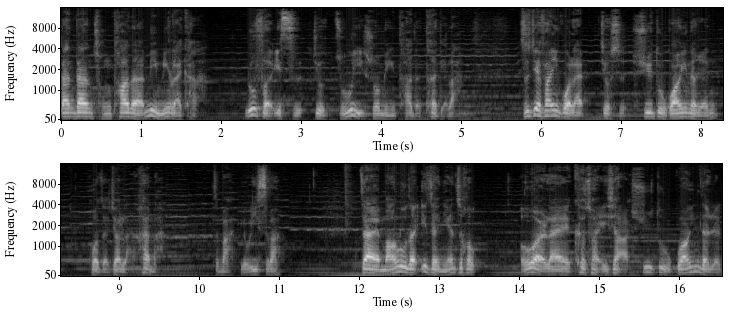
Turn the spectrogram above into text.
单单从它的命名来看啊，“loafer” 一词就足以说明它的特点了。直接翻译过来就是虚度光阴的人，或者叫懒汉吧。怎么有意思吧？在忙碌的一整年之后，偶尔来客串一下虚度光阴的人，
